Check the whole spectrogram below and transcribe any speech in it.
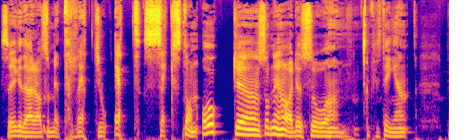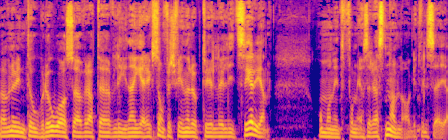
Seger där alltså med 31-16 och eh, som ni hörde så finns det ingen behöver ni inte oroa oss över att Evelina Eriksson försvinner upp till elitserien. Om hon inte får med sig resten av laget vill säga.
